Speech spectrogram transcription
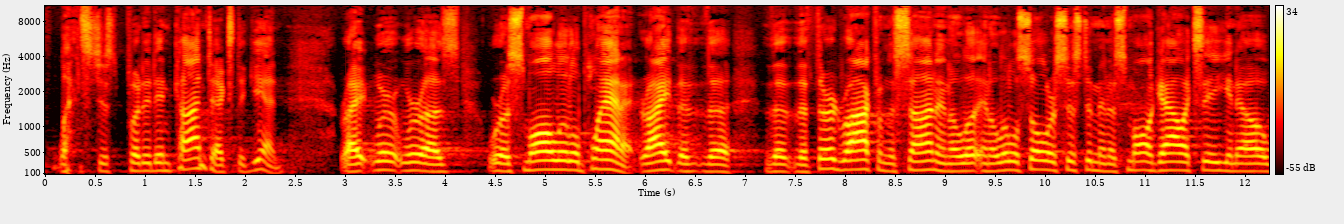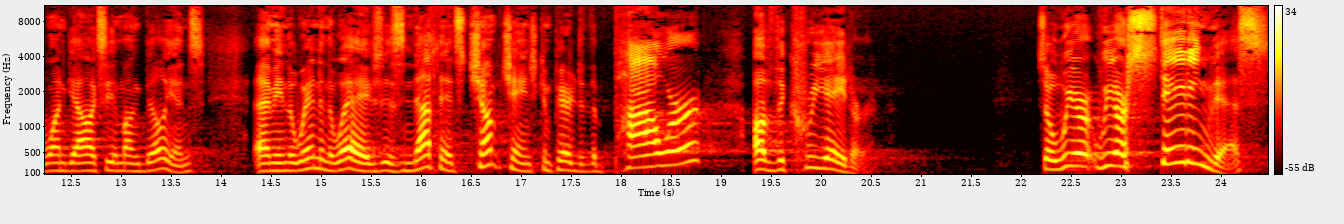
let's just put it in context again, right? We're, we're, as, we're a small little planet, right? The, the, the, the third rock from the sun in a, in a little solar system in a small galaxy, you know, one galaxy among billions. I mean, the wind and the waves is nothing. It's chump change compared to the power of the Creator. So we are, we are stating this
